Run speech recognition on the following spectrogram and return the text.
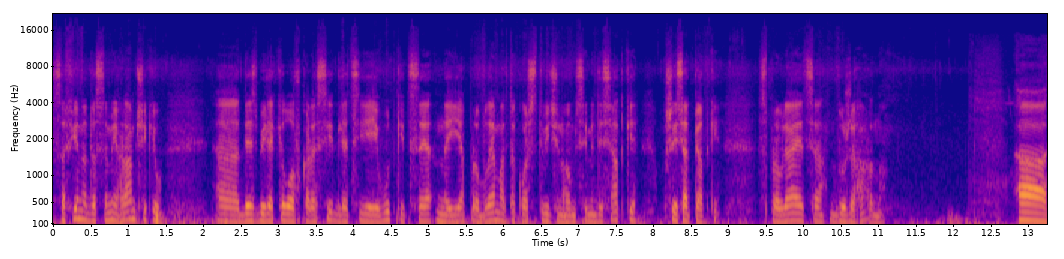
Сафіна до 7 грамчиків. Е, Десь біля кіло в карасі для цієї вудки це не є проблема. Також з твічингом 70-ки, 65-ки справляється дуже гарно. Е,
